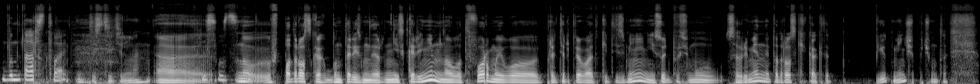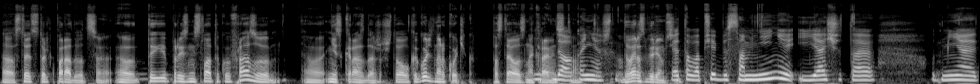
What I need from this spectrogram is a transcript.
бунтарство. Действительно. А, ну, в подростках бунтаризм, наверное, не искореним, но вот формы его претерпевают какие-то изменения, и, судя по всему, современные подростки как-то пьют меньше почему-то. А, остается только порадоваться. А, ты произнесла такую фразу, а, несколько раз даже, что алкоголь — наркотик. Поставила знак равенства. Да, конечно. Давай разберемся. Это вообще без сомнения, и я считаю... Вот меня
